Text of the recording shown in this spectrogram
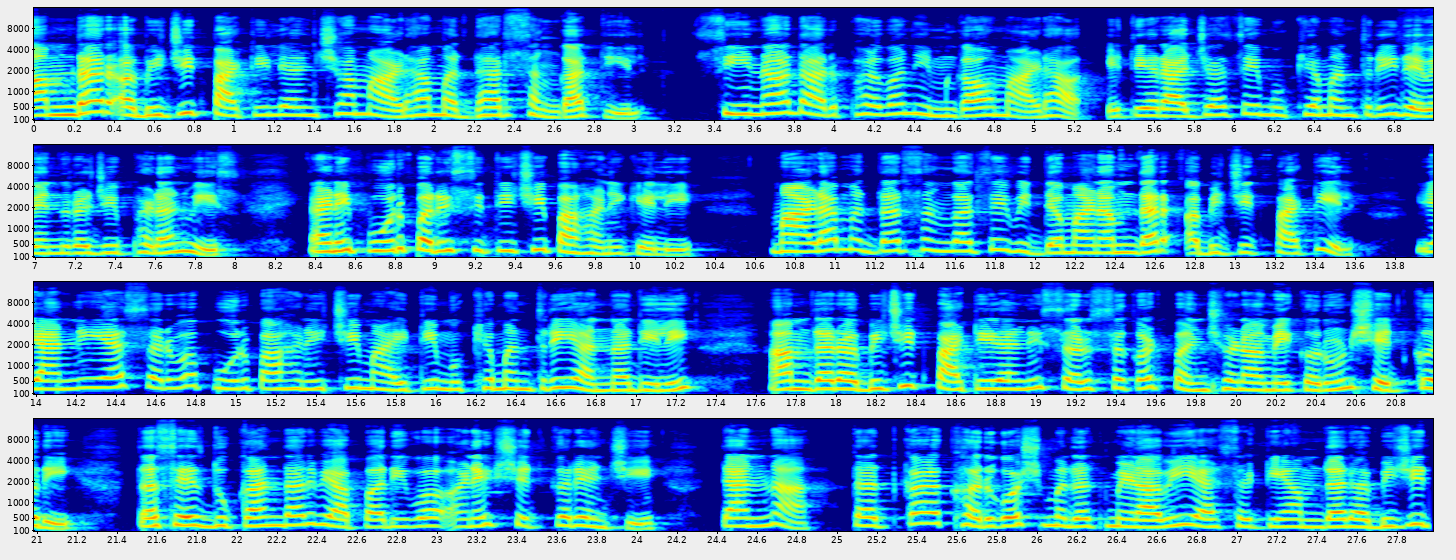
आमदार अभिजित पाटील यांच्या माढा मतदारसंघातील सीना दारफळ व निमगाव माढा येथे राज्याचे मुख्यमंत्री देवेंद्रजी फडणवीस यांनी पूर परिस्थितीची पाहणी केली. माढा मतदारसंघाचे विद्यमान आमदार अभिजित पाटील यांनी या सर्व पूर पाहणीची माहिती मुख्यमंत्री यांना दिली. आमदार अभिजित पाटील यांनी सरसकट पंचनामे करून शेतकरी तसेच दुकानदार व्यापारी व अनेक शेतकऱ्यांची त्यांना तत्काळ खरगोश मदत मिळावी यासाठी आमदार अभिजित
